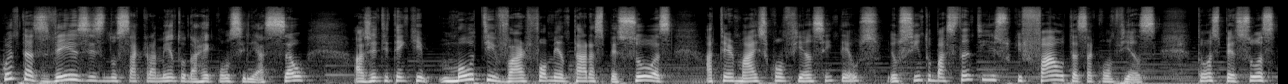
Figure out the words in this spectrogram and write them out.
Quantas vezes no sacramento da reconciliação a gente tem que motivar, fomentar as pessoas a ter mais confiança em Deus? Eu sinto bastante isso, que falta essa confiança. Então as pessoas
